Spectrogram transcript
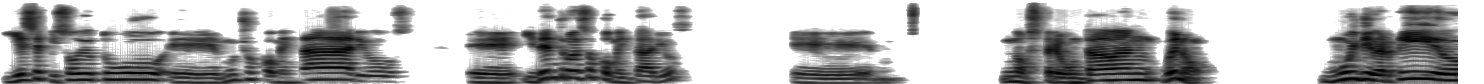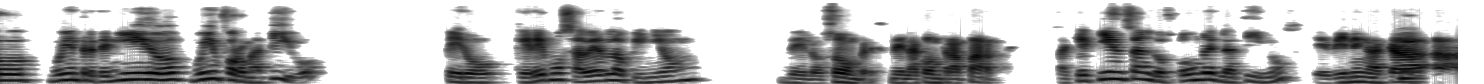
Y ese episodio tuvo eh, muchos comentarios, eh, y dentro de esos comentarios eh, nos preguntaban, bueno, muy divertido, muy entretenido, muy informativo, pero queremos saber la opinión de los hombres, de la contraparte. O sea, ¿qué piensan los hombres latinos que vienen acá a, a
